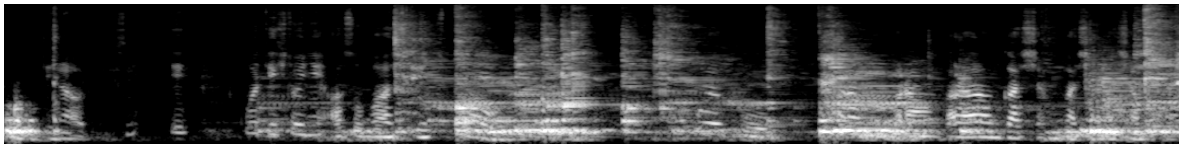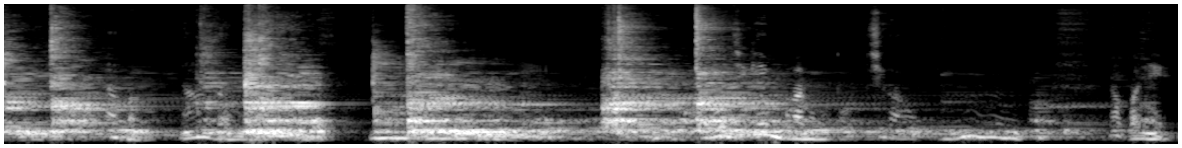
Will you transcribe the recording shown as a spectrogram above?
ほんってなるんですね。で、こうやって人に遊ばしていくと、こうやってこう、カランカランカランガシャンガシャンガシャンなんか、なんだろう。うーん。工事現場のと違う。うん。なんかね、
